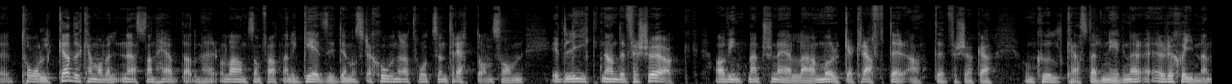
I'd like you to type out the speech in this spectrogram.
eh, tolkade, kan man väl nästan hävda, de här landsomfattande Gezi-demonstrationerna 2013 som ett liknande försök av internationella mörka krafter att försöka omkullkasta den egna regimen.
